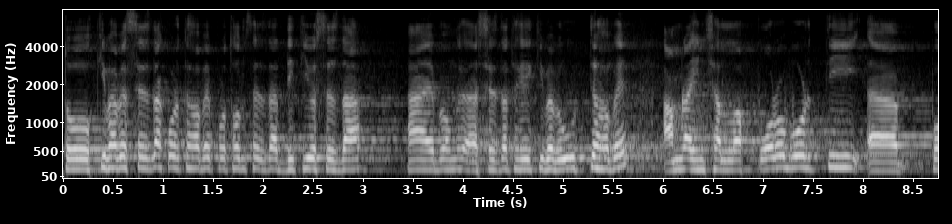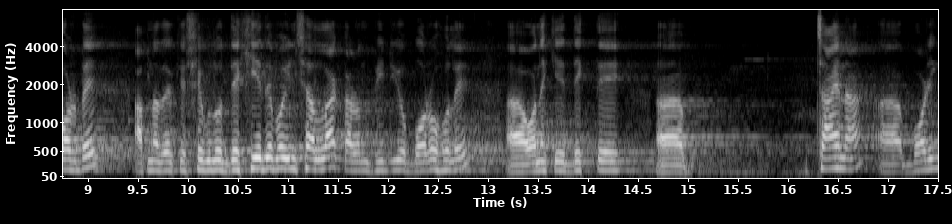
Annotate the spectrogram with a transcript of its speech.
তো কীভাবে সেজদা করতে হবে? প্রথম সেজদা, দ্বিতীয় সেজদা। এবং আহ, সেজদা থেকে কীভাবে উঠতে হবে আমরা ইনশাল্লাহ পরবর্তী পর্বে আপনাদেরকে সেগুলো দেখিয়ে দেব ইনশাল্লাহ কারণ ভিডিও বড় হলে অনেকে দেখতে চায় না বোরিং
